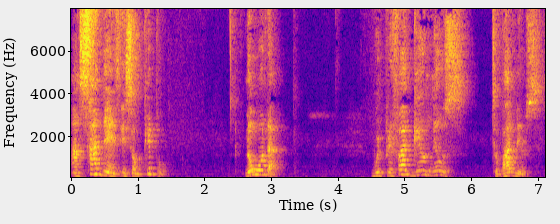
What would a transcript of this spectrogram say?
and sadness in some people. No wonder we prefer good news to bad news.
